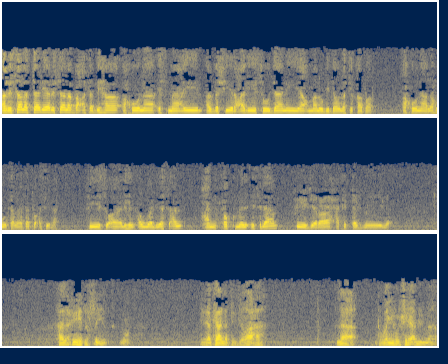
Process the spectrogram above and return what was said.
الرسالة التالية رسالة بعث بها أخونا إسماعيل البشير علي سوداني يعمل بدولة قطر. أخونا له ثلاثة أسئلة. في سؤاله الأول يسأل عن حكم الإسلام في جراحة التجميل. هذا فيه تفصيل. نعم. إذا كانت الجراحة لا تغير شيئا مما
